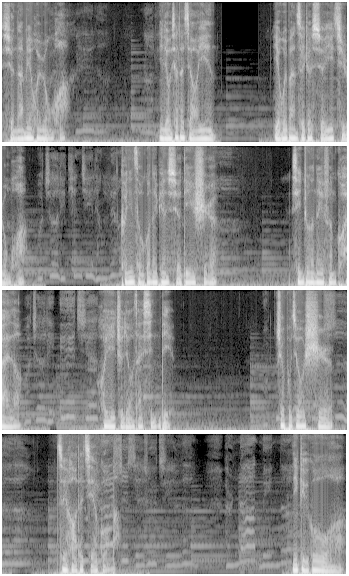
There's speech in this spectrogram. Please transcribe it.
雪难免会融化。你留下的脚印，也会伴随着雪一起融化。可你走过那片雪地时，心中的那份快乐，会一直留在心底。这不就是最好的结果吗？你给过我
